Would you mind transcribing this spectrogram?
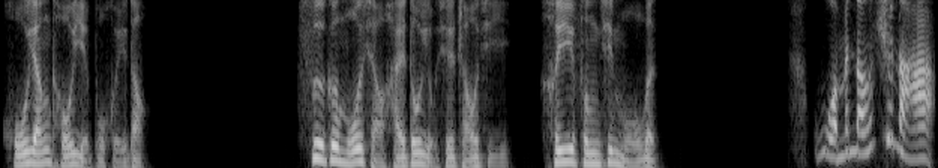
胡杨头也不回道。四个魔小孩都有些着急。黑风金魔问：“我们能去哪儿？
